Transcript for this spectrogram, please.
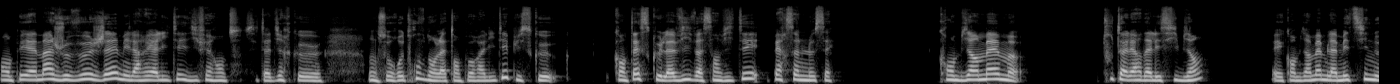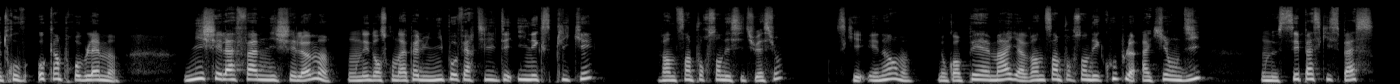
en PMA, je veux, j'ai, mais la réalité est différente. C'est-à-dire que on se retrouve dans la temporalité puisque quand est-ce que la vie va s'inviter, personne ne le sait. Quand bien même tout a l'air d'aller si bien, et quand bien même la médecine ne trouve aucun problème ni chez la femme ni chez l'homme, on est dans ce qu'on appelle une hypofertilité inexpliquée, 25% des situations, ce qui est énorme. Donc en PMA, il y a 25% des couples à qui on dit on ne sait pas ce qui se passe,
